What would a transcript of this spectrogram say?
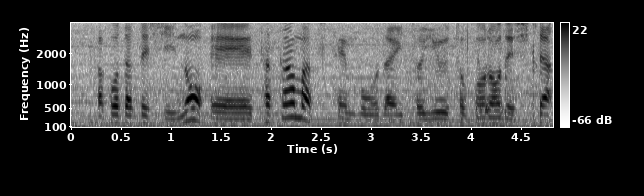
函館市の、えー、高松展望台というところでした。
